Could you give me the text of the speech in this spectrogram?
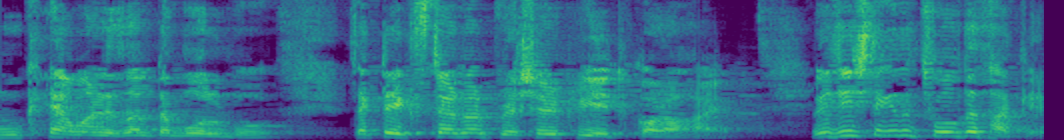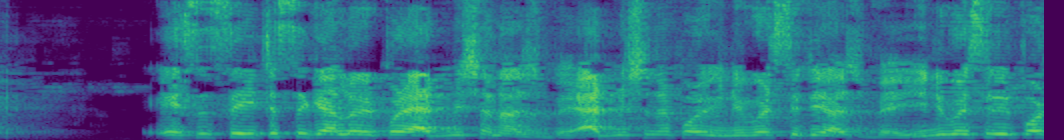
মুখে আমার রেজাল্টটা বলব? একটা এক্সটার্নাল প্রেশার ক্রিয়েট করা হয়। এই জিনিসটা কিন্তু চলতে থাকে। এসএসসি এইচএসসি গেল, এরপরে অ্যাডমিশন আসবে। অ্যাডমিশনের পর ইউনিভার্সিটি আসবে। ইউনিভার্সিটির পর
